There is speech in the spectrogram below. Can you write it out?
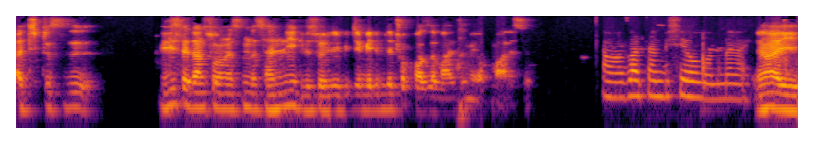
Açıkçası liseden sonrasında seninle ilgili söyleyebileceğim elimde çok fazla malzeme yok maalesef. Ama zaten bir şey olmadı merak etme. Ay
